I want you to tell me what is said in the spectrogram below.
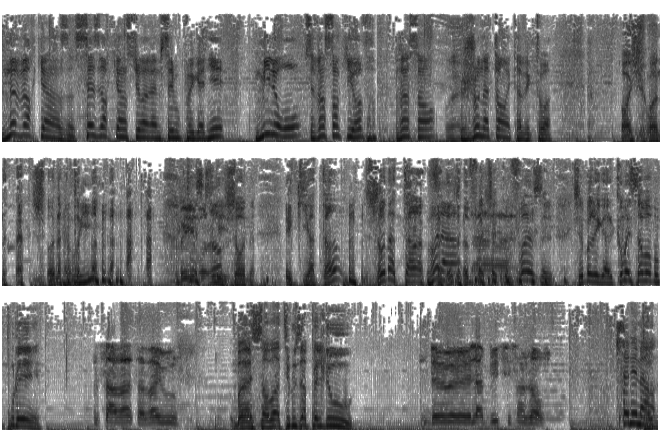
9h15, 16h15 sur RMC, vous pouvez gagner 1000 euros. C'est Vincent qui offre. Vincent, Ouais. Jonathan est avec toi. oh jaune Jonathan Oui. Qu'est-ce qu'il est jaune et qui attend Jonathan. Voilà. Ça, ça fait chaque fois, c'est- je me régale. Comment ça va mon poulet? Ça va, ça va et vous? Ben ça va. Tu nous appelles d'où? De la butte, c'est Saint-Georges. Seine-et-Marne.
